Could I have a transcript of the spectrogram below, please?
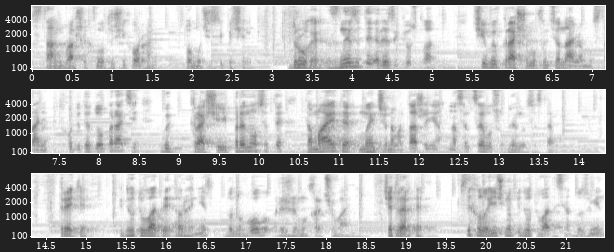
стан ваших внутрішніх органів, в тому числі печінки. Друге, знизити ризики ускладнень. Чим ви в кращому функціональному стані підходите до операції, ви краще її переносите та маєте менше навантаження на серцево-судинну систему. Третє підготувати організм до нового режиму харчування. Четверте психологічно підготуватися до змін,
